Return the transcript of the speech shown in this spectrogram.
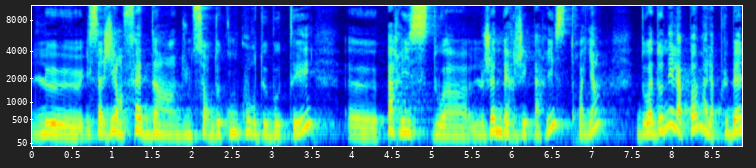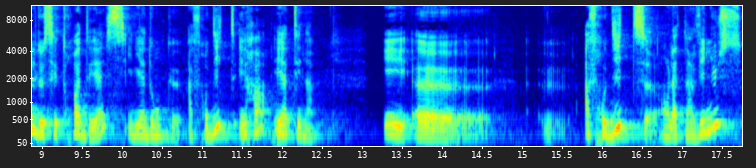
il s'agit en fait d'une sorte de concours de beauté. Euh, Paris doit, le jeune berger Paris, troyen, doit donner la pomme à la plus belle de ses trois déesses. Il y a donc euh, Aphrodite, Héra et Athéna. Et euh, Aphrodite, en latin Vénus,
